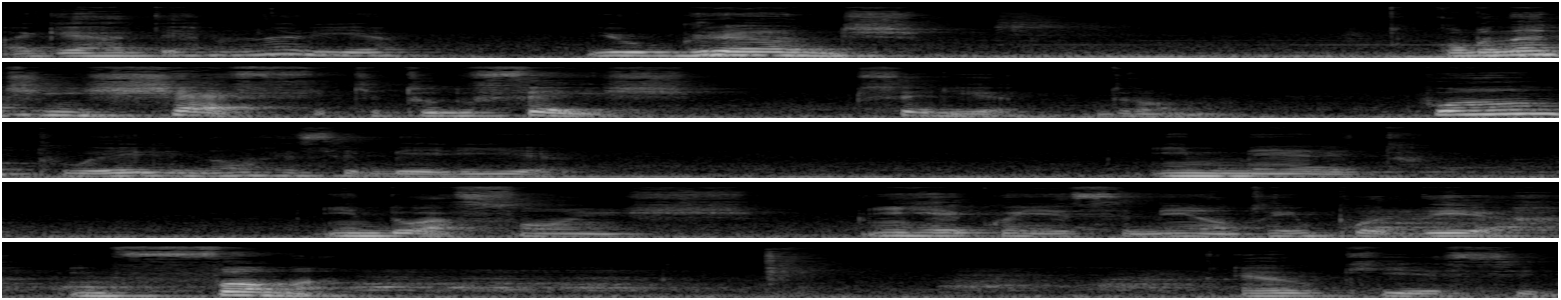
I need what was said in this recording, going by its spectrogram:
a guerra terminaria. E o grande comandante em chefe que tudo fez, seria Drona. Quanto ele não receberia em mérito, em doações, em reconhecimento, em poder, em fama. É o que esse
